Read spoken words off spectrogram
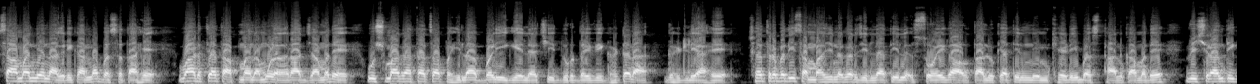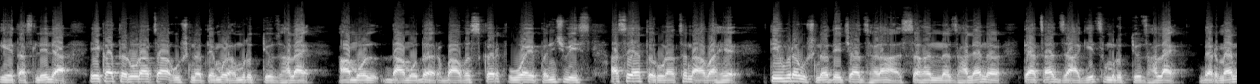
सामान्य नागरिकांना बसत आहे. वाढत्या तापमानामुळे राज्यामध्ये उष्माघाताचा पहिला बळी गेल्याची दुर्दैवी घटना घडली आहे. छत्रपती संभाजीनगर जिल्ह्यातील सोयगाव तालुक्यातील निमखेडी बस स्थानकामध्ये विश्रांती घेत असलेल्या एका तरुणाचा उष्णतेमुळे मृत्यू झालाय. अमोल दामोदर बावस्कर वय पंचवीस असं या तरुणाचं नाव आहे. तीव्र उष्णतेच्या झळा सहन न झाल्यानं त्याचा जागीच मृत्यू झालाय. दरम्यान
